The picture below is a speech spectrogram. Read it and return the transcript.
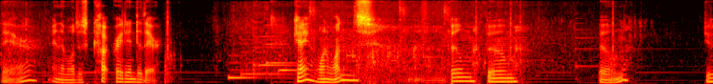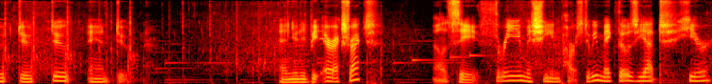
There. And then we'll just cut right into there. Okay, one ones. Uh, boom, boom, boom. Doot, doot, doot, and doot. And you need to be air extract. Now let's see, three machine parts. Do we make those yet here?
